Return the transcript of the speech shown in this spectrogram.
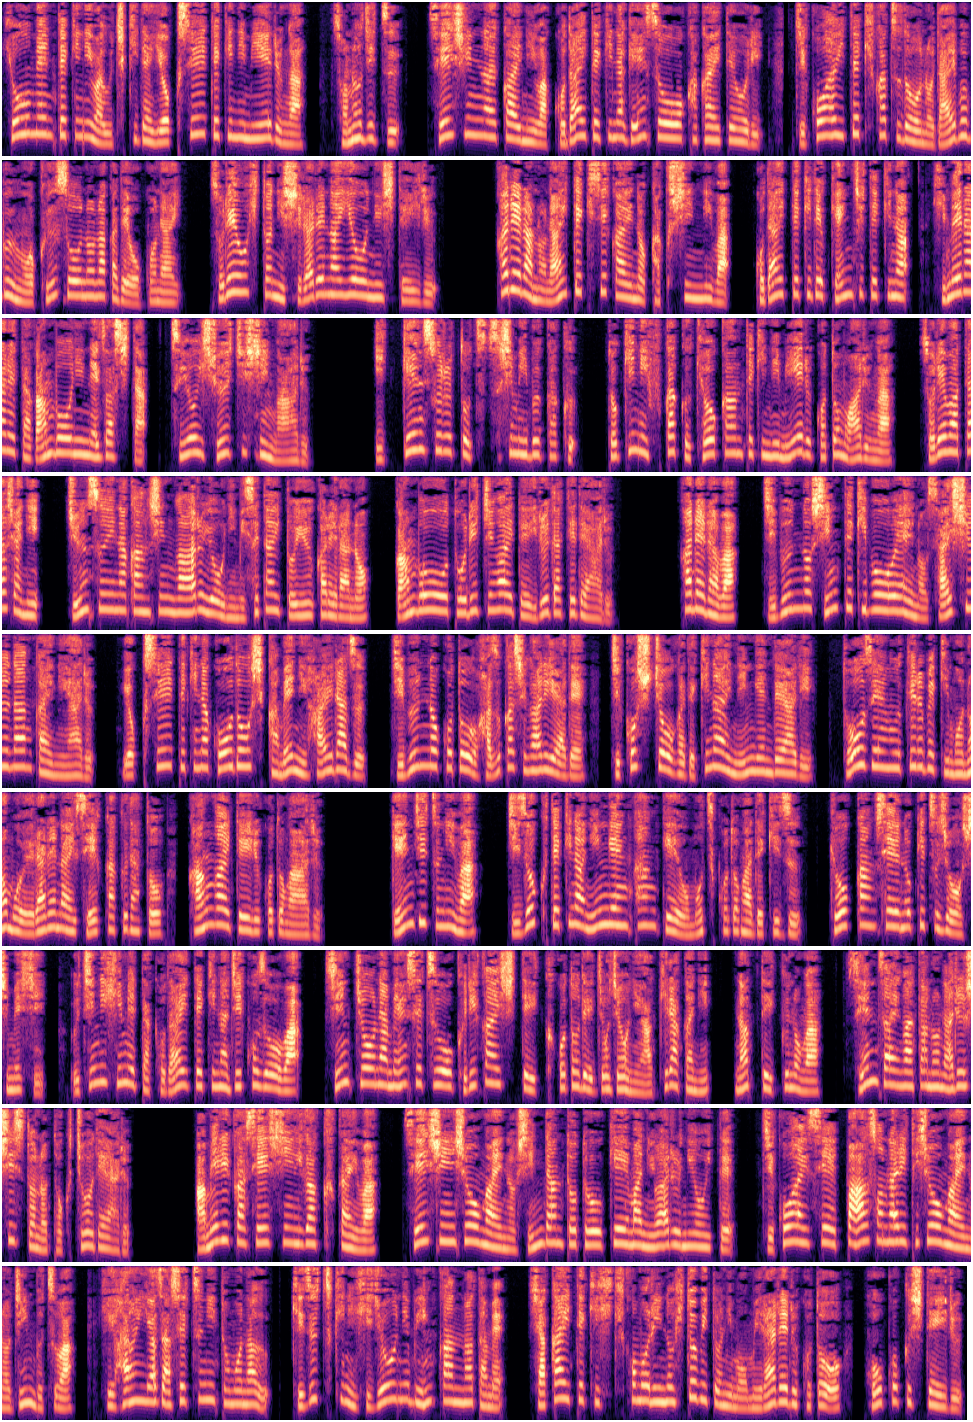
表面的には内気で抑制的に見えるが、その実、精神内界には古代的な幻想を抱えており、自己愛的活動の大部分を空想の中で行い、それを人に知られないようにしている。彼らの内的世界の革新には、古代的で堅持的な、秘められた願望に根ざした強い羞恥心がある。一見すると慎み深く、時に深く共感的に見えることもあるが、それは他者に純粋な関心があるように見せたいという彼らの願望を取り違えているだけである。彼らは自分の心的防衛の最終段階にある抑制的な行動しか目に入らず、自分のことを恥ずかしがり屋で自己主張ができない人間であり、当然受けるべきものも得られない性格だと考えていることがある。現実には持続的な人間関係を持つことができず、共感性の欠如を示し、内に秘めた古代的な自己像は慎重な面接を繰り返していくことで徐々に明らかになっていくのが潜在型のナルシストの特徴である。アメリカ精神医学会は精神障害の診断と統計マニュアルにおいて自己愛性パーソナリティ障害の人物は批判や挫折に伴う傷つきに非常に敏感なため社会的引きこもりの人々にも見られることを報告している。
